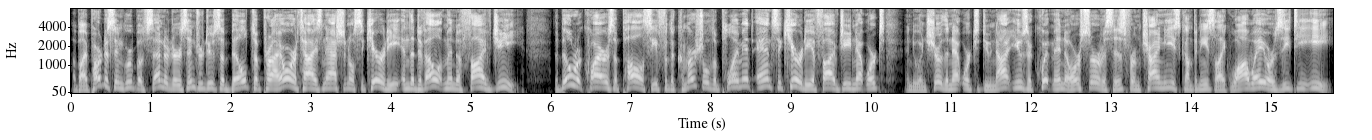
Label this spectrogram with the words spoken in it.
A bipartisan group of senators introduce a bill to prioritize national security in the development of 5G. The bill requires a policy for the commercial deployment and security of 5G networks and to ensure the networks do not use equipment or services from Chinese companies like Huawei or ZTE.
